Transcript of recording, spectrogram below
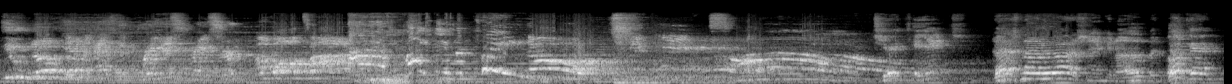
you know him as the greatest racer of all time. I Ah, Lightning McQueen! No, Chick Hicks. Oh. Chick Hicks? That's not who I was thinking of, but okay.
